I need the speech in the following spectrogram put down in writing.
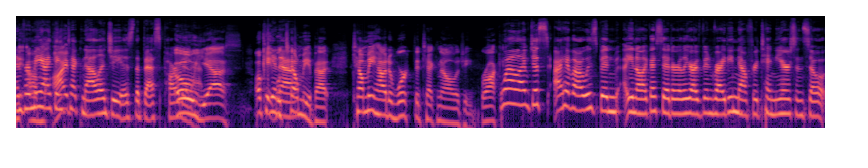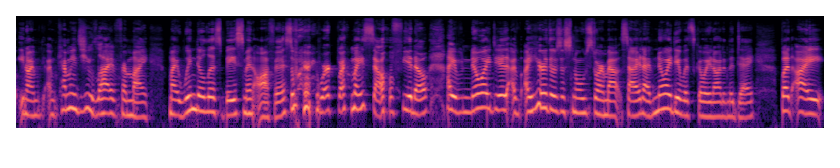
And for me, um, I think technology is the best part Oh yes. Okay, You well know. tell me about tell me how to work the technology. Rocket. Well, I've just I have always been, you know, like I said earlier, I've been writing now for 10 years and so, you know, I'm I'm coming to you live from my my windowless basement office where I work by myself, you know. I have no idea I, I hear there's a snowstorm outside. I have no idea what's going on in the day, but I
